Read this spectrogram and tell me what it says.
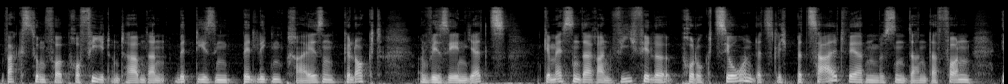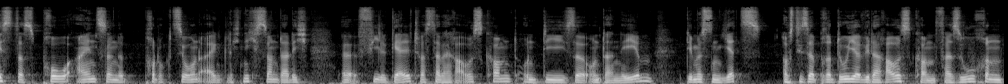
Wachstum vor Profit und haben dann mit diesen billigen Preisen gelockt. Und wir sehen jetzt, gemessen daran, wie viele Produktionen letztlich bezahlt werden müssen, dann davon ist das pro einzelne Produktion eigentlich nicht sonderlich äh, viel Geld, was dabei rauskommt. Und diese Unternehmen, die müssen jetzt aus dieser Bredouille wieder rauskommen, versuchen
